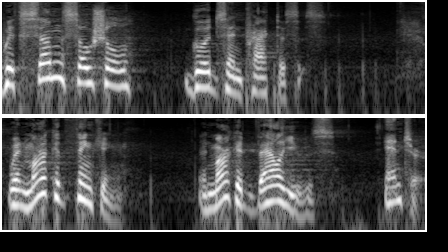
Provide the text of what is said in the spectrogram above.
With some social goods and practices, when market thinking and market values enter,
